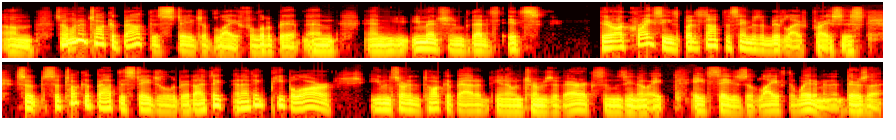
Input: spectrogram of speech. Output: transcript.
Um, so I want to talk about this stage of life a little bit. And and you, you mentioned that it's, it's there are crises, but it's not the same as a midlife crisis. So, so talk about this stage a little bit. I think, and I think people are even starting to talk about it. You know, in terms of Erikson's, you know, eight eight stages of life. That wait a minute, there's a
